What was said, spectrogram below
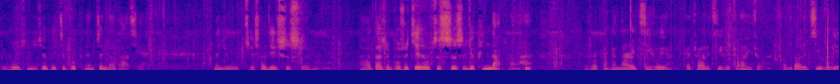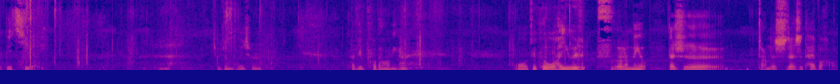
比如说你这辈子不可能挣到大钱，那就接受这事实吧。然后，但是不是接受这事实就平躺了？就说看看哪有机会啊，该抓的机会抓一抓，抓不到的机会也别气馁。嗯，就这么回事儿。它这葡萄你看，哦，这棵我还以为死了没有，但是长得实在是太不好了。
